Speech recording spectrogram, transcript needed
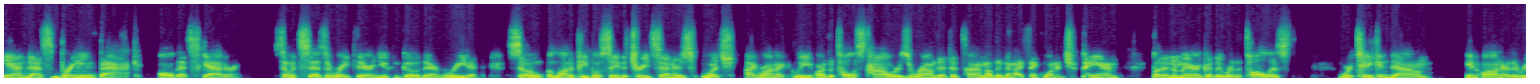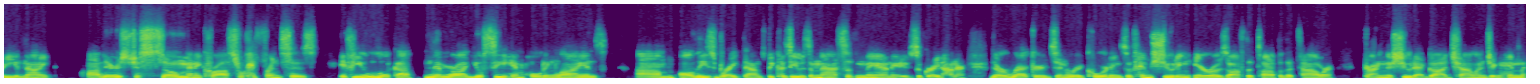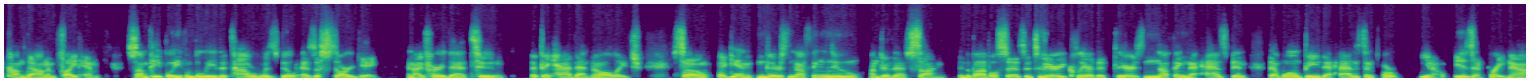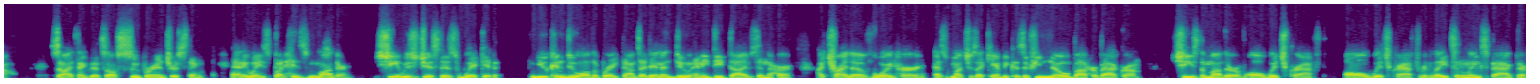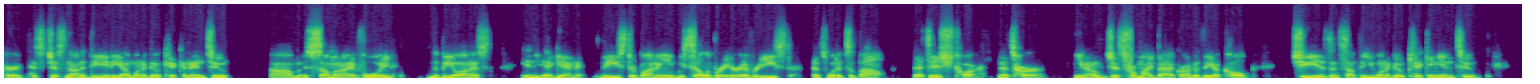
And that's bringing back all that scattering. So it says it right there, and you can go there and read it. So a lot of people say the trade centers, which ironically are the tallest towers around at the time, other than I think one in Japan, but in America, they were the tallest, were taken down in honor to reunite. Uh, there's just so many cross references. If you look up Nimrod, you'll see him holding lions, um, all these breakdowns because he was a massive man. He was a great hunter. There are records and recordings of him shooting arrows off the top of the tower, trying to shoot at God, challenging him to come down and fight him. Some people even believe the tower was built as a stargate. And I've heard that too that they had that knowledge. So again, there's nothing new under the sun. The Bible says it's very clear that there is nothing that has been, that won't be, that hasn't, or you know, isn't right now. So I think that's all super interesting. Anyways, but his mother, she was just as wicked. You can do all the breakdowns. I didn't do any deep dives into her. I try to avoid her as much as I can because if you know about her background, she's the mother of all witchcraft all witchcraft relates and links back to her. It's just not a deity I want to go kicking into. Um, it's someone I avoid, to be honest. And again, the Easter Bunny, we celebrate her every Easter. That's what it's about. That's Ishtar. That's her. You know, just from my background of the occult, she isn't something you want to go kicking into.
